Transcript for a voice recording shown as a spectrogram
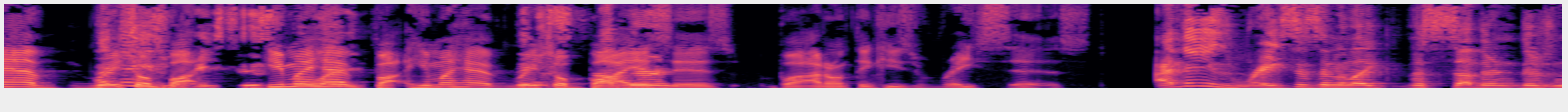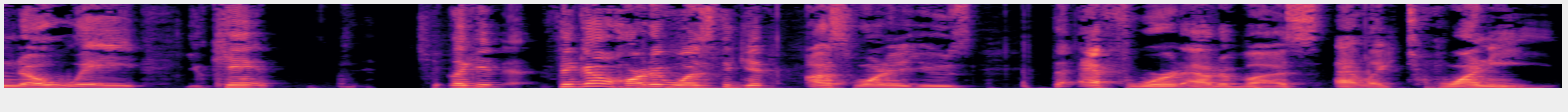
Have racial he's bi- racist, he might have like, he might have racial Southern- biases, but I don't think he's racist. I think he's racist and like the southern. There's no way you can't like it. Think how hard it was to get us wanting to use the f word out of us at like 20,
